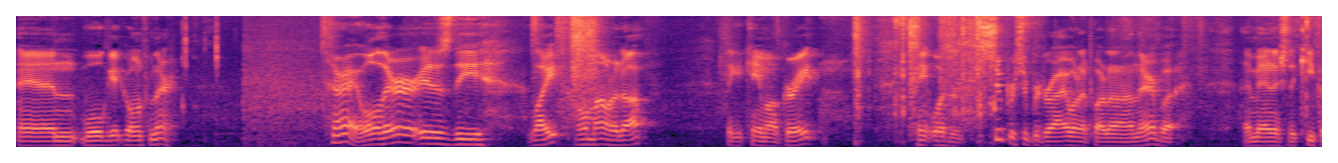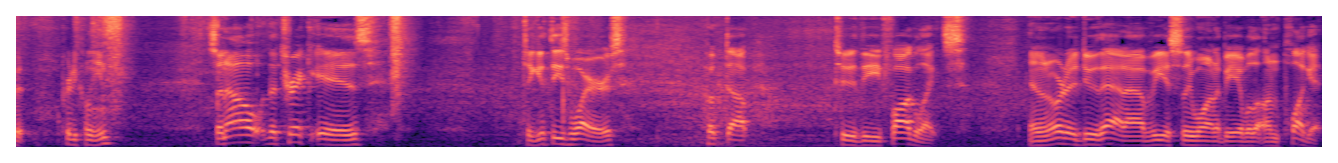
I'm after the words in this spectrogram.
and we'll get going from there. All right, well there is the light all mounted up. I think it came out great. Paint wasn't super, super dry when I put it on there, but I managed to keep it pretty clean. So now the trick is to get these wires hooked up to the fog lights. And in order to do that, I obviously want to be able to unplug it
